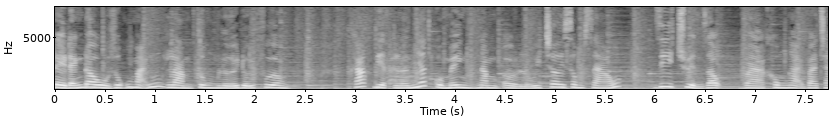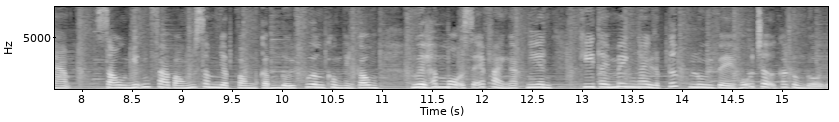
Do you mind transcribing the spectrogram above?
để đánh đầu dũng mãnh làm tung lưới đối phương. Khác biệt lớn nhất của Minh nằm ở lối chơi sông sáo, di chuyển rộng và không ngại va chạm. Sau những pha bóng xâm nhập vòng cấm đối phương không thành công, người hâm mộ sẽ phải ngạc nhiên khi thấy Minh ngay lập tức lui về hỗ trợ các đồng đội.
